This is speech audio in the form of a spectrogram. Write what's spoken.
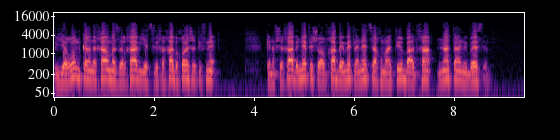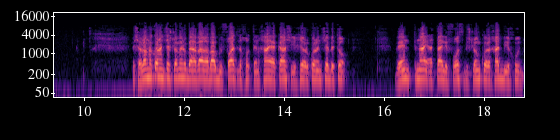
וירום קרנך ומזלך ויצליחך בכל אשר תפנה. כנפשך בנפש אוהבך באמת לנצח ומעתיר בעדך נתן מברסלב. ושלום לכל אנשי שלומנו באהבה רבה ובפרט לחותנך היקר שיחיה ולכל אנשי ביתו. ואין פנאי עתה לפרוס בשלום כל אחד בייחוד.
